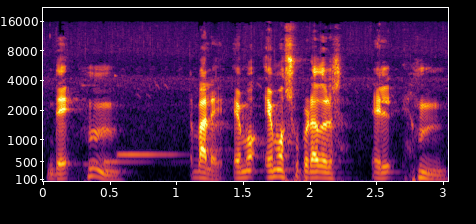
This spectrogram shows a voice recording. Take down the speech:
De... Hmm, vale, hemos, superado el... el hmm.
